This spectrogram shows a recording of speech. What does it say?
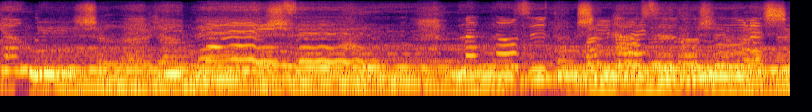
养女，生儿一辈子，满脑子都是孩子哭了笑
